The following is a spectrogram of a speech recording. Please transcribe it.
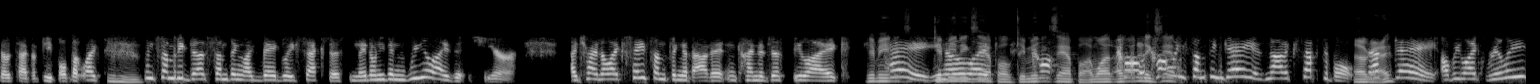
those type of people. But like when somebody does something like vaguely sexist and they don't even realize it here, I try to like say something about it and kind of just be like, Give me, ex- hey, give you know, me an like, example. Give me an call- example. I want, I call- want an example. calling something gay is not acceptable. Okay. That's gay. I'll be like, really?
